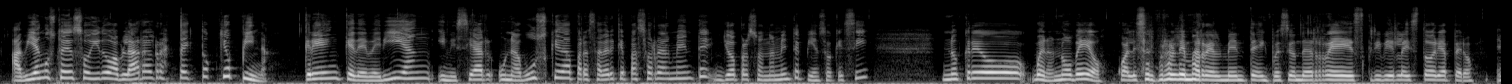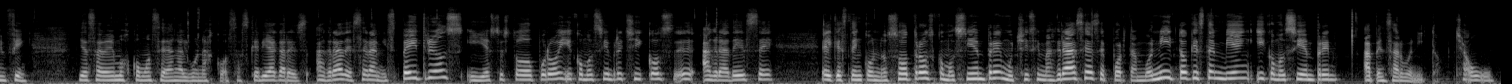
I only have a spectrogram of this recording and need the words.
¿Habían ustedes oído hablar al respecto? ¿Qué opinan? ¿Creen que deberían iniciar una búsqueda para saber qué pasó realmente? Yo personalmente pienso que sí. No creo, bueno, no veo cuál es el problema realmente en cuestión de reescribir la historia, pero en fin, ya sabemos cómo se dan algunas cosas. Quería agradecer a mis Patreons y eso es todo por hoy. Y como siempre, chicos, eh, agradece el que estén con nosotros, como siempre. Muchísimas gracias, se portan bonito, que estén bien y como siempre, a pensar bonito. Chau.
